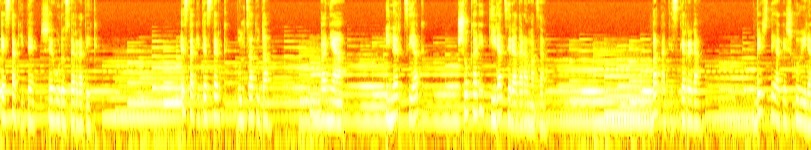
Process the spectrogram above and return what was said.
Ez dakite, seguro zergatik. Ez dakite zerk bultzatuta, baina inertziak sokari tiratzera daramatza. Batak ezkerrera, besteak eskubira.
